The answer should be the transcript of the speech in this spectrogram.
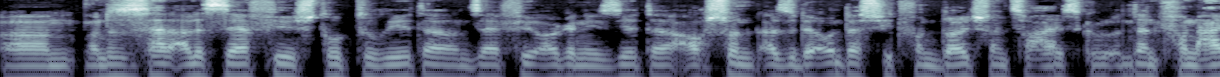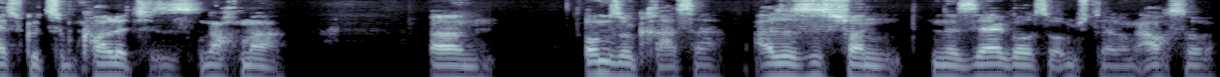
Ähm, und es ist halt alles sehr viel strukturierter und sehr viel organisierter. Auch schon, also der Unterschied von Deutschland zu Highschool und dann von Highschool zum College ist es nochmal ähm, umso krasser. Also es ist schon eine sehr große Umstellung, auch so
